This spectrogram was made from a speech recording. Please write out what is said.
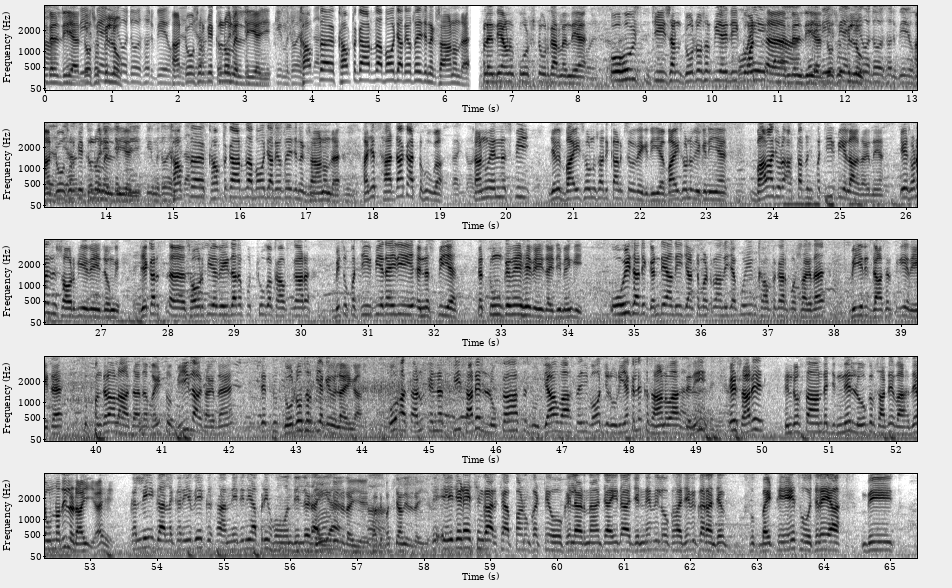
ਮਿਲਦੀ ਹੈ 200 ਕਿਲੋ। ਉਹ 200 ਰੁਪਏ ਹੋ ਹਾਂ ਜਾਂਦੀ 200 ਆ। ਰੁਪਏ ਕਿਲੋ ਮਿਲਦੀ ਹੈ ਜੀ ਖਪਤ ਖਪਤਕਾਰ ਦਾ ਬਹੁਤ ਜ਼ਿਆਦਾ ਉਹਦੇ ਵਿੱਚ ਨੁਕਸਾਨ ਹੁੰਦਾ ਲੈਂਦੇ ਆ ਉਹਨੂੰ ਕੋਲਡ ਸਟੋਰ ਕਰ ਲੈਂਦੇ ਆ। ਉਹ ਚੀਜ਼ ਸਾਨੂੰ 2-200 ਰੁਪਏ ਦੀ ਮਿਲਦੀ ਹੈ ਜਿਹੜੀ 200 ਵੀਹ ਕਿਲੋ। ਉਹ 200 ਰੁਪਏ ਹੋ ਹਾਂ ਜਾਂਦੀ 200 ਆ। ਰੁਪਏ ਕਿਲੋ ਮਿਲਦੀ ਹੈ ਜੀ। ਖਪਤ ਖਪਤਕਾਰ ਦਾ ਬਹੁਤ ਜ਼ਿਆਦਾ ਉਹਦੇ ਵਿੱਚ ਨੁਕਸਾਨ ਹੁੰਦਾ ਹਜੇ ਸਾਡਾ ਘੱਟ ਹੋਊਗਾ। ਸਾਨੂੰ ਐਨਐਸਪੀ ਜਿਵੇਂ 2200 ਨੂੰ ਸਾਡੀ ਕਣਕ ਵਿਕਦੀ ਹੈ 2200 ਨੂੰ ਵਿਕਣੀ ਹੈ ਬਾਹਲਾ ਜੋੜ ਆਟਾ ਤੁਸੀਂ 25 ਰੁਪਏ ਲਾ ਸਕਦੇ ਆ। ਇਹ ਥੋੜਾ ਤੁਸੀਂ 100 ਰੁਪਏ ਵੇਚ ਦੋਗੇ। ਜੇਕਰ ਅ, 100 ਰੁਪਏ ਵੇਚਦਾ ਤਾਂ ਪੁੱਛੂਗਾ ਖਪਤਕਾਰ ਵੀ ਤੂੰ 25 ਰੁਪਏ ਦਾ ਇਹਦੀ ਐਨਐਸਪੀ ਹੈ ਤੇ ਤੂੰ ਕਿਵੇਂ ਇਹ ਵੇਚਦਾ ਇਹਦੀ ਮਹਿੰਗੀ? ਉਹੀ ਸਾਡੀ ਗੰਢਿਆਂ ਦੀ ਜਾਂ ਟਮਾਟਰਾਂ ਦੀ ਜਾਂ ਕੋਈ ਵੀ ਖਪਤਕਾਰ ਪੁੱਛ ਸਕਦਾ ਵੀ ਇਹਦੀ 10 ਰੁਪਏ ਰੇਟ ਹੈ ਤੂੰ 15 ਲਾ ਸਕਦਾ ਬਾਈ ਤੂੰ 20 ਲਾ ਸਕਦਾ ਹੈ ਤੇ ਤੂੰ 2-200 ਰੁਪਏ ਕਿਵੇਂ ਲਾਏਗਾ? ਉਹ ਅ- ਸਾਨੂੰ ਐਨਐਸਪੀ ਸਾਡੇ ਲੋਕਾਂ ਤੇ ਦੂਜਿਆਂ ਵਾਸਤੇ ਵੀ ਬਹੁਤ ਜ਼ਰੂਰੀ ਹੈ ਇਕੱਲੇ ਕਿਸਾਨ ਵਾਸਤੇ ਨਹੀਂ ਇਹ ਸਾਰੇ ਹਿੰਦੁਸਤਾਨ ਦੇ ਜਿੰਨੇ ਲੋਕ ਸਾਡੇ ਵਾਸਤੇ ਆ, ਉਹਨਾਂ ਦੀ ਲੜਾਈ ਹੈ ਇਹ। ਕੱਲੀ ਗੱਲ ਕਰੀਏ ਵੀ ਇਹ ਕਿਸਾਨੀ ਦੀ ਨਹੀਂ ਆਪਣੀ ਹੋਣ ਦੀ ਲੜਾਈ ਖੂਨ ਆ। ਦੀ ਲੜਾਈ ਹੈ ਸਾਡੇ ਹਾਂ। ਬੱਚਿਆਂ ਦੀ ਲੜਾਈ ਹੈ ਤੇ ਇਹ ਜਿਹੜੇ ਸੰਘਰਸ਼ ਆਪਾਂ ਨੂੰ ਇਕੱਠੇ ਹੋ ਕੇ ਲੜਨਾ ਚਾਹੀਦਾ। ਜਿੰਨੇ ਵੀ ਲੋਕ ਹਜੇ ਵੀ ਘਰਾਂ 'ਚ ਸੁ- ਬੈਠੇ ਇਹ ਸੋਚ ਰਹੇ ਆ ਵੀ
